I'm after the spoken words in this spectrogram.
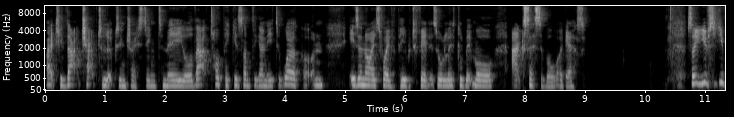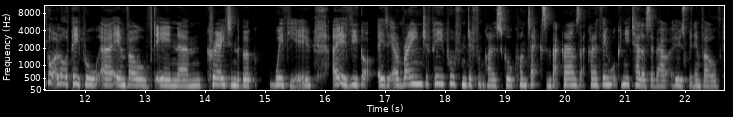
actually, that chapter looks interesting to me, or that topic is something I need to work on, is a nice way for people to feel it's all a little bit more accessible, I guess. So you've you've got a lot of people uh, involved in um, creating the book with you. Uh, have you got is it a range of people from different kind of school contexts and backgrounds, that kind of thing? What can you tell us about who's been involved?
